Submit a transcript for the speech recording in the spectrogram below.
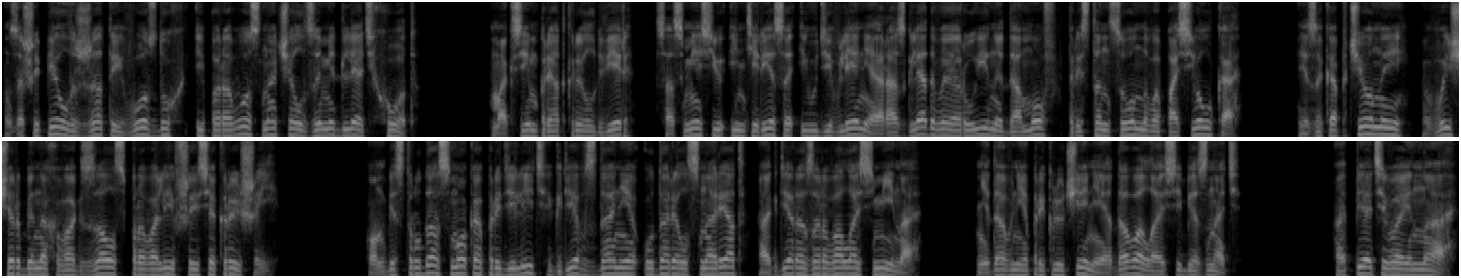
Зашипел сжатый воздух, и паровоз начал замедлять ход. Максим приоткрыл дверь, со смесью интереса и удивления, разглядывая руины домов пристанционного поселка и закопченный, в выщербинах вокзал с провалившейся крышей. Он без труда смог определить, где в здание ударил снаряд, а где разорвалась мина. Недавнее приключение давало о себе знать. «Опять война»,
